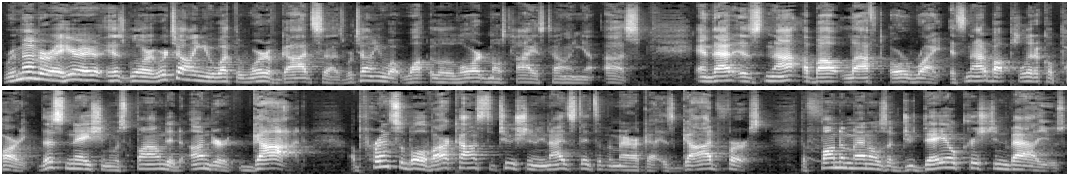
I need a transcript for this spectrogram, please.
Remember, here His glory. We're telling you what the Word of God says. We're telling you what, what the Lord Most High is telling us, and that is not about left or right. It's not about political party. This nation was founded under God. A principle of our Constitution in the United States of America is God first. The fundamentals of Judeo Christian values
